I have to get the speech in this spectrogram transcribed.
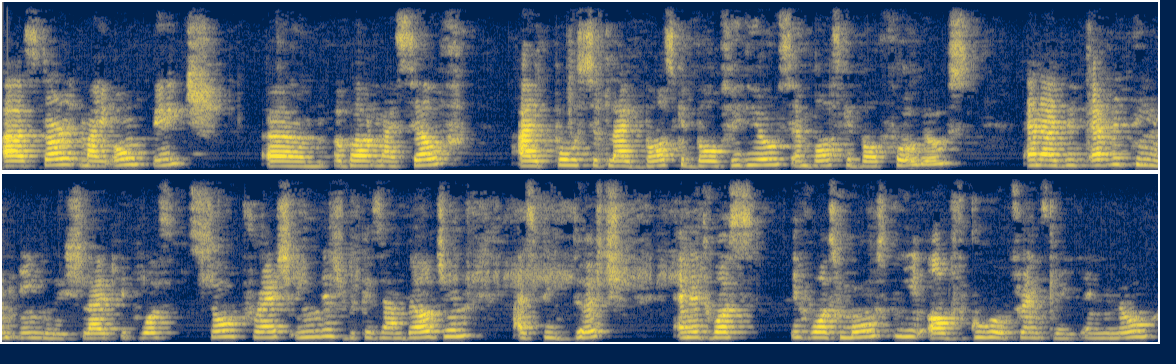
I started my own page um, about myself. I posted like basketball videos and basketball photos, and I did everything in English. Like it was so trash English because I'm Belgian. I speak Dutch, and it was it was mostly of Google Translate. And you know,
